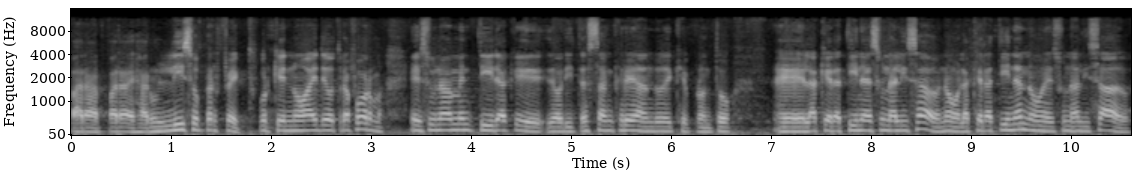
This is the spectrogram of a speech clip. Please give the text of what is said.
para, para dejar un liso perfecto porque no hay de otra forma. Es una mentira que ahorita están creando de que pronto eh, la queratina es un alisado. No, la queratina no es un alisado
